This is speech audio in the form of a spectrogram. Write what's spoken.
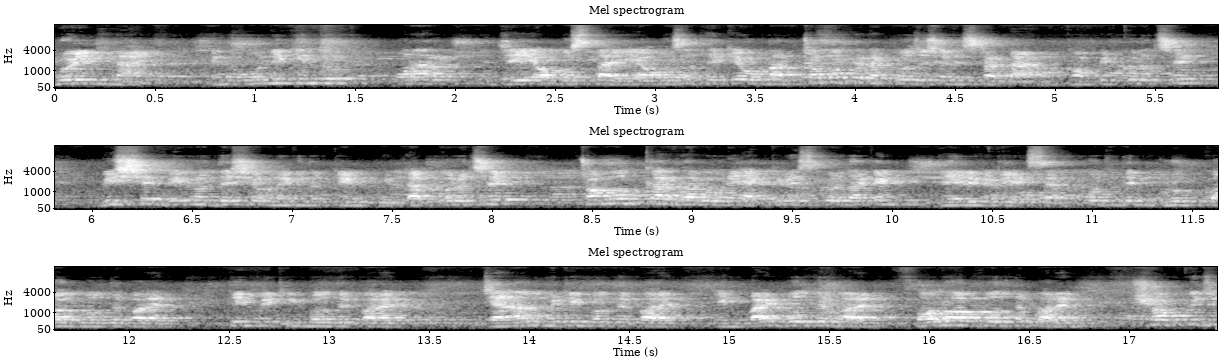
গ্রোয়িং নাই। কিন্তু উনি কিন্তু ওনার যে অবস্থা, এই অবস্থা থেকে ওনার চমৎকার পজিশন কমপ্লিট করেছে। বিশ্বের বিভিন্ন দেশে উনি কিন্তু টিম বিল্ড আপ করেছে। চমৎকারভাবে উনি অ্যাক্টিভিটিস করে থাকেন। ডেইলি টু ডিএক্সএন প্রতিদিন গ্রুপ কল বলতে পারেন টিম মিটিং বলতে পারেন জেনারেল মিটিং বলতে পারেন ইনভাইট বলতে পারেন ফলো আপ বলতে পারেন সব কিছু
